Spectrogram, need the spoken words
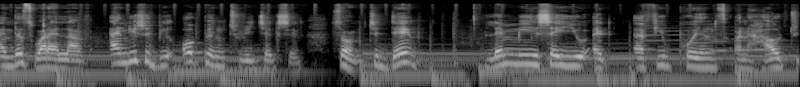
and this is what I love, and you should be open to rejection. So today, let me say you a, a few points on how to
